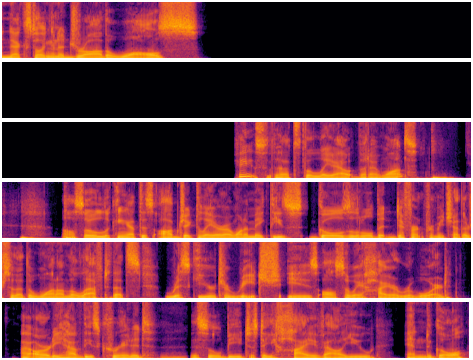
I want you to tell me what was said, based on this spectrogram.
Next, I'm going to draw the walls. Okay, so that's the layout that I want. Also looking at this object layer, I want to make these goals a little bit different from each other so that the one on the left that's riskier to reach is also a higher reward. I already have these created. This will be just a high value end goal.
